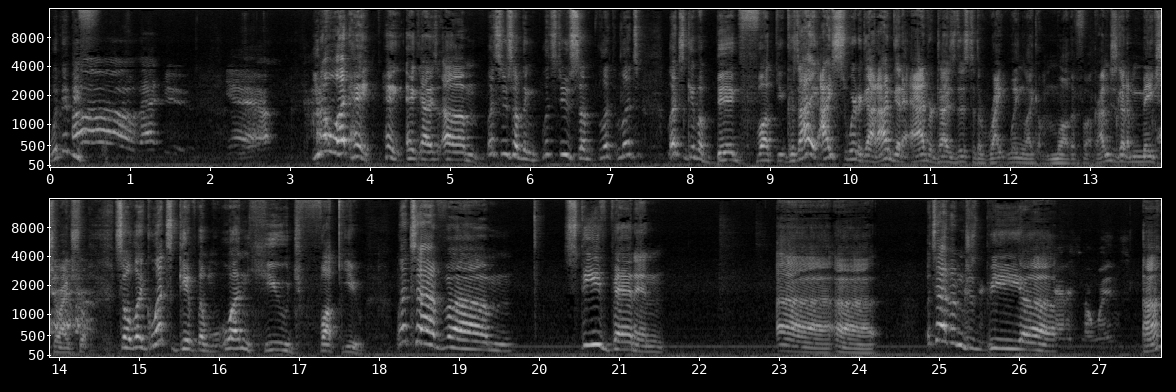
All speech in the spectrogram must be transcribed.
wouldn't it be? Oh, that dude. Yeah. You know what? Hey, hey, hey, guys. Um, let's do something. Let's do some. Let, let's let's give a big fuck you because I I swear to God I'm gonna advertise this to the right wing like a motherfucker. I'm just gonna make sure I try. So like, let's give them one huge fuck you. Let's have um, Steve Bannon. Uh, uh, let's have him just be uh. Huh?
